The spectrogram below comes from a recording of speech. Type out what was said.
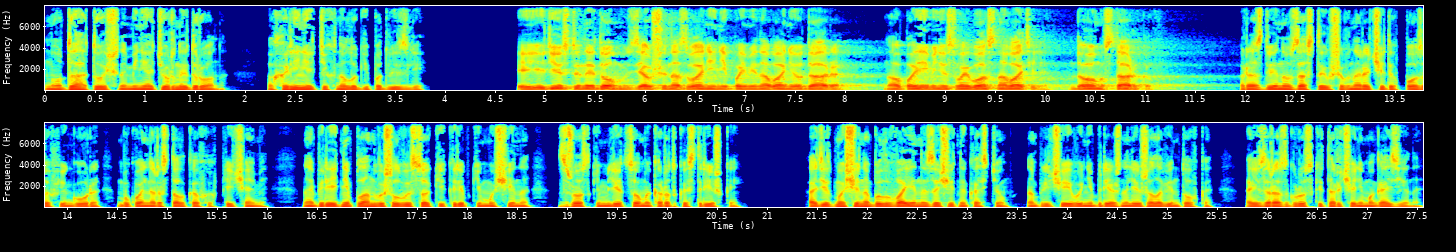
Ну да, точно, миниатюрный дрон. Охренеть технологии подвезли. И единственный дом, взявший название не по именованию Дара, но по имени своего основателя – Дом Старков. Раздвинув застывшие в нарочитых позах фигуры, буквально растолкав их плечами, на передний план вышел высокий, крепкий мужчина с жестким лицом и короткой стрижкой. Одет мужчина был в военный защитный костюм, на плече его небрежно лежала винтовка, а из разгрузки торчали магазины.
